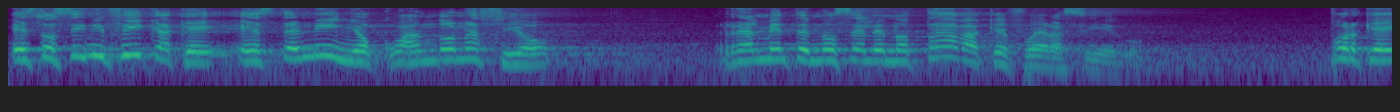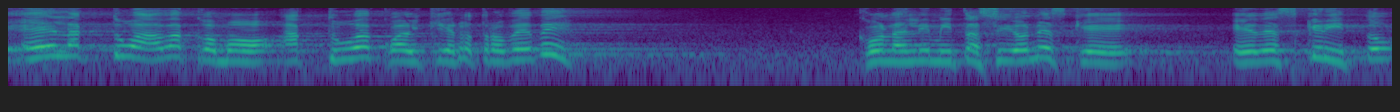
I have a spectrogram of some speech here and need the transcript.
Esto significa que este niño cuando nació realmente no se le notaba que fuera ciego, porque él actuaba como actúa cualquier otro bebé, con las limitaciones que he descrito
